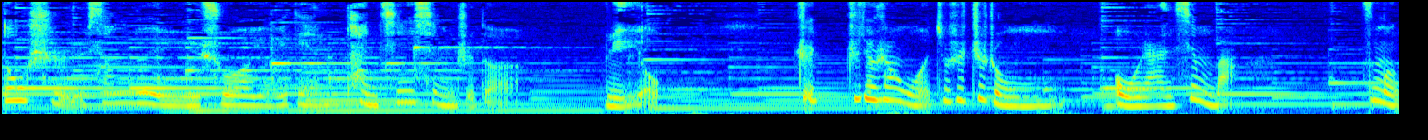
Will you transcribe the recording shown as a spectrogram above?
都是相对于说有一点探亲性质的旅游。这这就让我就是这种偶然性吧，这么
